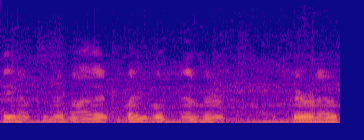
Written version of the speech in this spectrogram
It's 15 after midnight. The baby looks down there staring at us.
